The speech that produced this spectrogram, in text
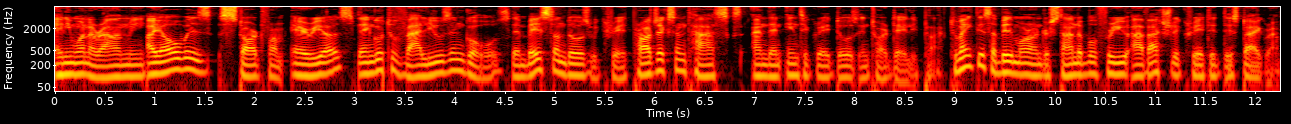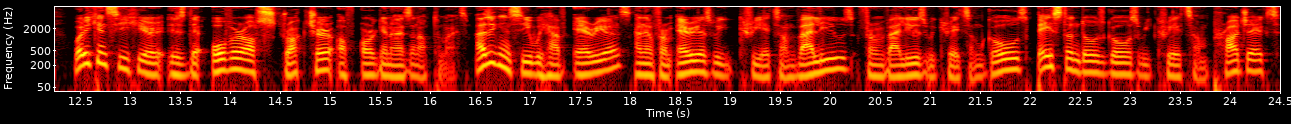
anyone around me, I always start from areas, then go to values and goals. Then based on those, we create projects and tasks and then integrate those into our daily plan. To make this a bit more understandable for you, I've actually created this diagram. What you can see here is the overall structure of organize and optimize. As you can see, we have areas and then from areas, we create some values. From values, we create some goals. Based on those goals, we create some projects,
